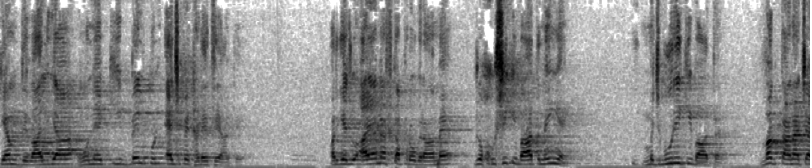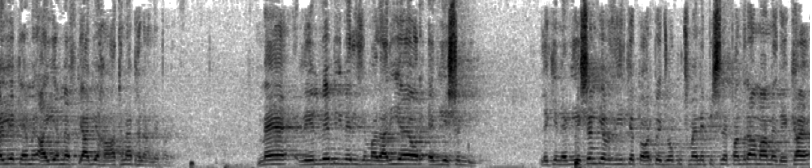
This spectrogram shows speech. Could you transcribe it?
कि हम दिवालिया होने की बिल्कुल एज पे खड़े थे आके। और ये जो आईएमएफ का प्रोग्राम है, जो खुशी की बात नहीं है, मजबूरी की बात है, वक्त आना चाहिए कि हमें आईएमएफ के आगे हाथ ना फैलाने पड़े। मैं रेलवे भी मेरी ज़िम्मेदारी है और एविएशन भी। लेकिन एविएशन के वज़ीर के तौर पे जो कुछ मैंने पिछले पंद्रह माह में देखा है,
